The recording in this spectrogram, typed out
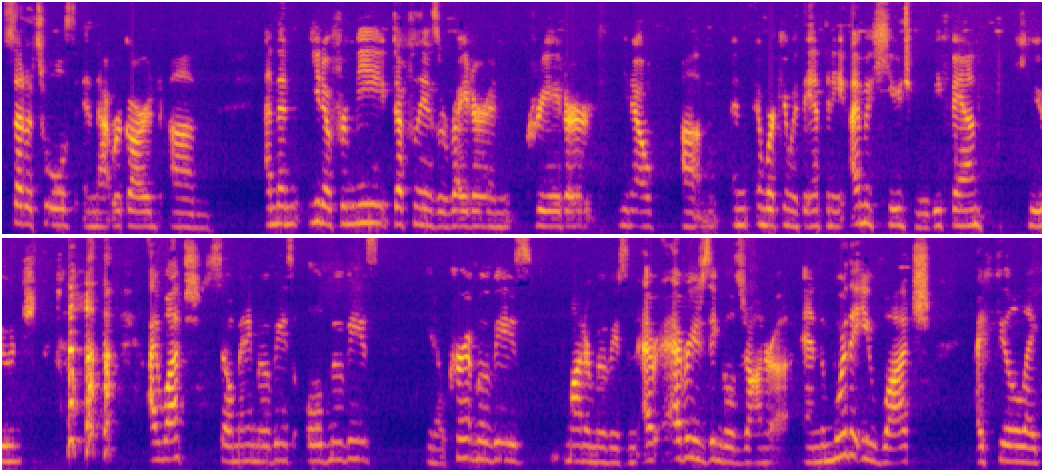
set of tools in that regard. Um, and then, you know, for me, definitely as a writer and creator, you know, um, and, and working with Anthony, I'm a huge movie fan, huge. I watch so many movies, old movies, you know, current movies, modern movies, and every single genre. And the more that you watch, I feel like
